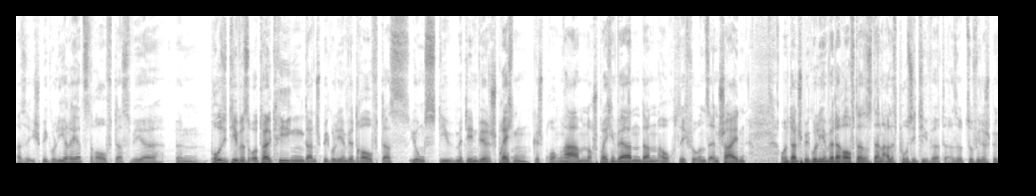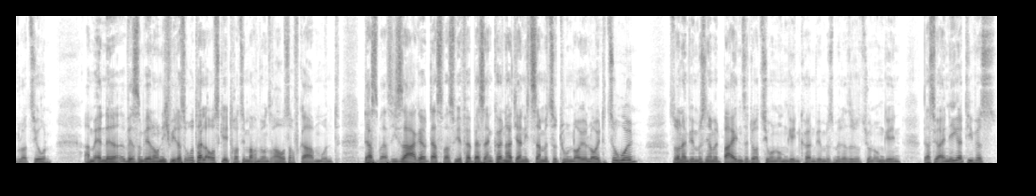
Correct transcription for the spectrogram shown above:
Also ich spekuliere jetzt darauf, dass wir ein positives Urteil kriegen. Dann spekulieren wir darauf, dass Jungs, die, mit denen wir sprechen, gesprochen haben, noch sprechen werden, dann auch sich für uns entscheiden. Und dann spekulieren wir darauf, dass es dann alles positiv wird. Also zu viele Spekulationen. Am Ende wissen wir noch nicht, wie das Urteil ausgeht. Trotzdem machen wir unsere Hausaufgaben. Und das, was ich sage, das, was wir verbessern können, hat ja nichts damit zu tun, neue Leute zu holen sondern wir müssen ja mit beiden Situationen umgehen können. Wir müssen mit der Situation umgehen, dass wir ein negatives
